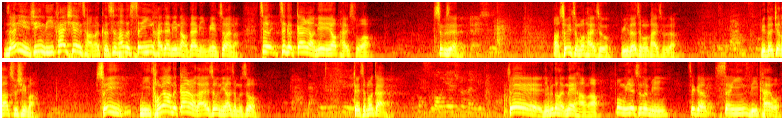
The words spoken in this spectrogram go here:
人已经离开现场了，可是他的声音还在你脑袋里面转了，这这个干扰你也要排除啊，是不是？对，是。啊，所以怎么排除？彼得怎么排除的？彼得叫他出去嘛。所以你同样的干扰来的时候，你要怎么做？对，怎么赶？奉耶稣的名。对，你们都很内行啊！奉耶稣的名，这个声音离开我，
